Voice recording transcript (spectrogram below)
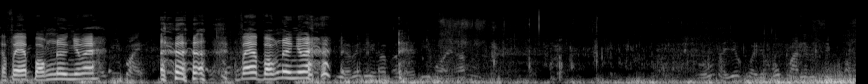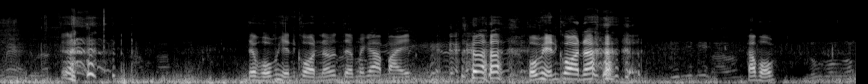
กาแฟป๋องหนึ่งใช่ไหมที่บ่อย กาแฟป๋องหนึ่งใช่ไหม เหยื่อไม่ดี แต่ผมเห็นก่อนนะแต่ไม่กล้าไป ผมเห็นก่อนนะ ครับผมล้มล้มล้ม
